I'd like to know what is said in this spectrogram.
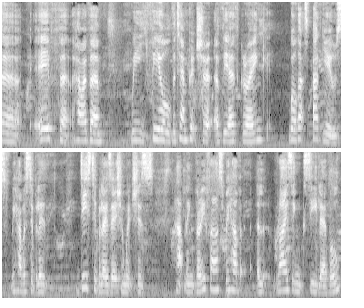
uh, if, uh, however, we feel the temperature of the Earth growing, well, that's bad news. We have a destabilization which is happening very fast. We have a rising sea level,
